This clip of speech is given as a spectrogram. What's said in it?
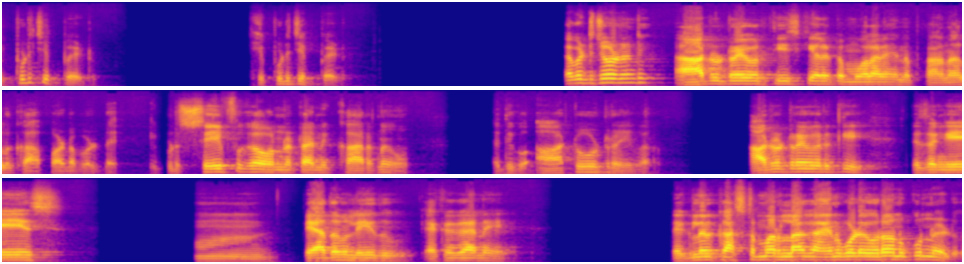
ఎప్పుడు చెప్పాడు? ఎప్పుడు చెప్పాడు? కాబట్టి చూడండి ఆటో డ్రైవర్ తీసుకెళ్ళటం మూలన ఆయన ప్రాణాలు కాపాడబడ్డాయి. ఇప్పుడు సేఫ్గా ఉండటానికి కారణం అదిగో ఆటో డ్రైవర్. ఆటో డ్రైవర్కి నిజంగా ఏ భేదం లేదు. ఎక్కగానే రెగ్యులర్ కస్టమర్ లాగా ఆయన కూడా ఎవరో అనుకున్నాడు.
